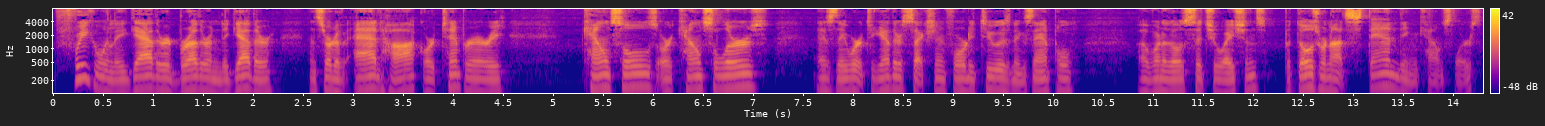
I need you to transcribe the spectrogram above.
frequently gathered brethren together in sort of ad hoc or temporary councils or counselors as they worked together. Section 42 is an example of one of those situations, but those were not standing counselors,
